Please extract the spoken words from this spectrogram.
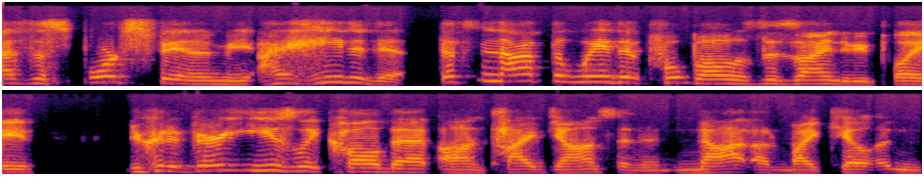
as the sports fan in me, I hated it. That's not the way that football is designed to be played. You could have very easily called that on Ty Johnson and not on Mike Hilton.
